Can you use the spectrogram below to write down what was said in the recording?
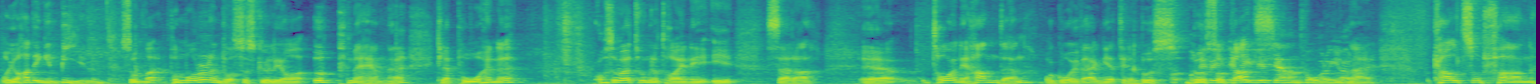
Och jag hade ingen bil. Så var, på morgonen då så skulle jag upp med henne, klä på henne. Och så var jag tvungen att ta henne i, i så här, eh, ta henne i handen och gå iväg ner till en buss, Och det vill, det vill ju busshållplats. inte gärna en tvååring göra. Nej. Kallt som fan,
